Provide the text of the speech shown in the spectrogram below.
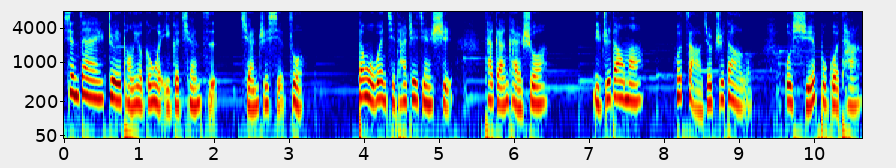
现在这位朋友跟我一个圈子，全职写作。当我问起他这件事，他感慨说：“你知道吗？我早就知道了。我学不过他，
